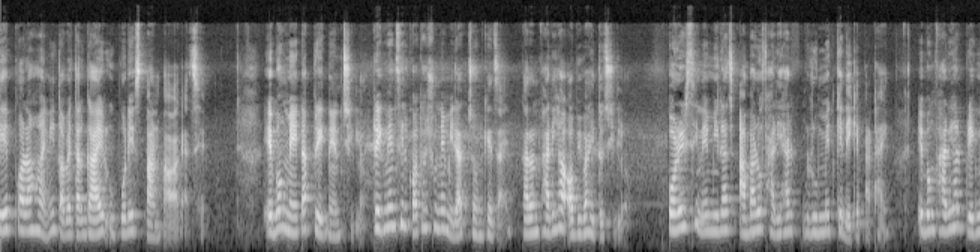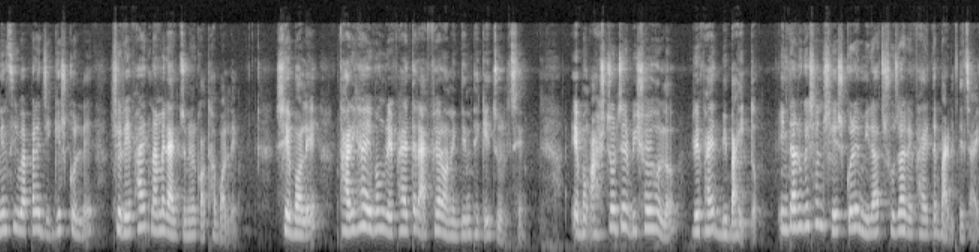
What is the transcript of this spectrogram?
রেপ করা হয়নি, তবে তার গায়ের উপরে স্পার্ম পাওয়া গেছে এবং মেয়েটা প্রেগনেন্ট ছিল। প্রেগনেন্সির কথা শুনে মিরাজ চমকে যায়, কারণ ফারিহা অবিবাহিত ছিল। পরের সিনে মিরাজ আবারও ফারিহার রুমমেটকে ডেকে পাঠায় এবং ফারিহার প্রেগনেন্সির ব্যাপারে জিজ্ঞেস করলে সে রেফায়েত নামের একজনের কথা বলে। সে বলে, ফারিহা এবং রেফায়েতের অ্যাফেয়ার অনেক দিন থেকেই চলছে। এবং আশ্চর্যের বিষয় হলো, রেফায়েত বিবাহিত। ইন্টারোগেশন শেষ করে মিরাজ সোজা রেফায়েতের বাড়িতে যায়।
